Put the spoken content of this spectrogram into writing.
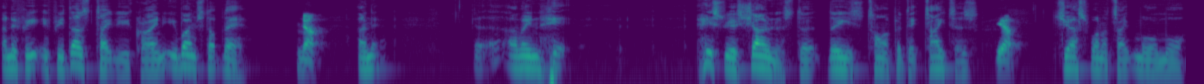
And if he if he does take the Ukraine, he won't stop there. No. And uh, I mean, he, history has shown us that these type of dictators, yeah, just want to take more and more.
